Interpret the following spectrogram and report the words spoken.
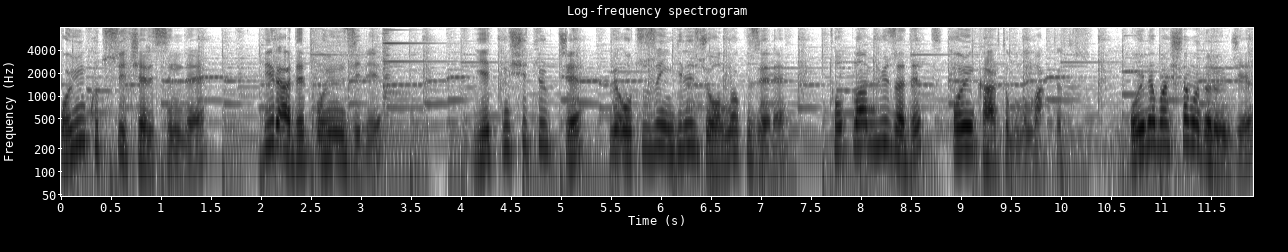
Oyun kutusu içerisinde bir adet oyun zili, 70'i Türkçe ve 30'u İngilizce olmak üzere toplam 100 adet oyun kartı bulunmaktadır. Oyuna başlamadan önce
